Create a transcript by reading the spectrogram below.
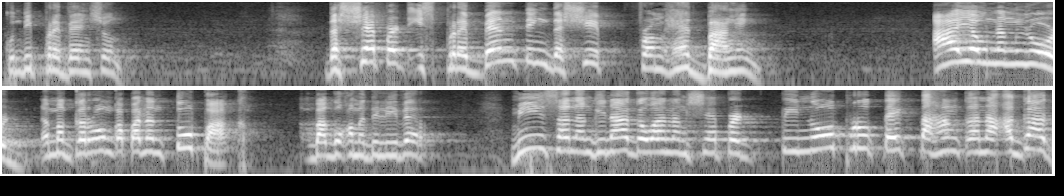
kundi prevention. The shepherd is preventing the sheep from headbanging. Ayaw ng Lord na magkaroon ka pa ng tupak bago ka ma-deliver. Minsan ang ginagawa ng shepherd, pinoprotektahan ka na agad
